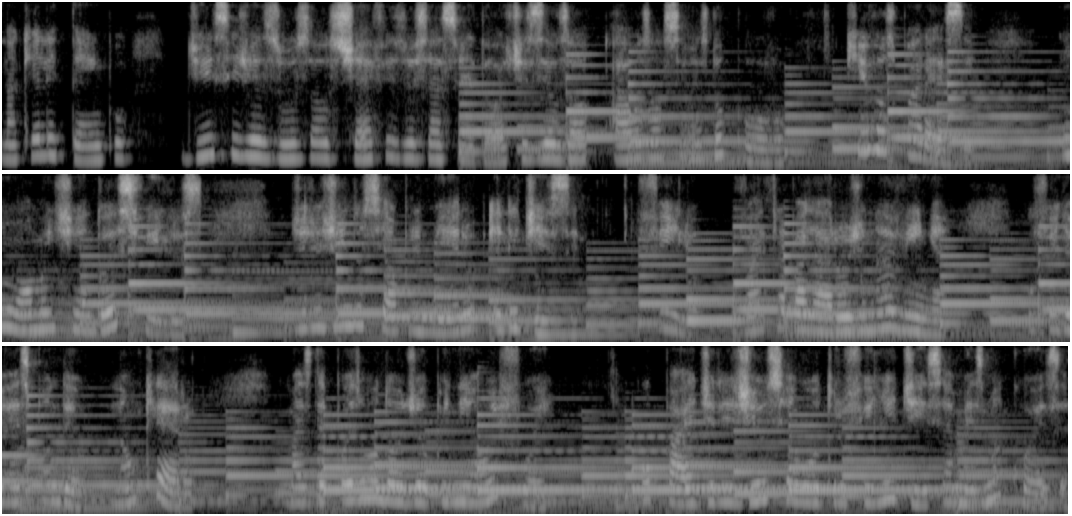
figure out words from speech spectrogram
Naquele tempo, disse Jesus aos chefes dos sacerdotes e aos anciãos do povo: Que vos parece? Um homem tinha dois filhos. Dirigindo-se ao primeiro, ele disse: trabalhar hoje na vinha. O filho respondeu: Não quero. Mas depois mudou de opinião e foi. Pai dirigiu-se ao outro filho e disse a mesma coisa.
